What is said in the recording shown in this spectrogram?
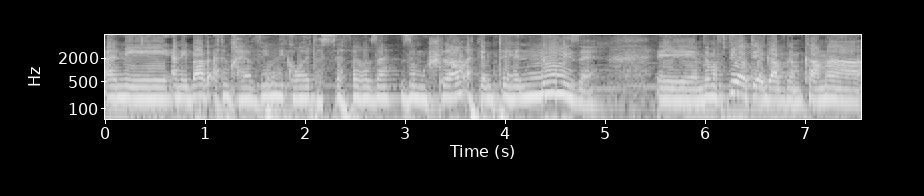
אני, אני באה, אתם חייבים לקרוא את הספר הזה, זה מושלם, אתם תהנו מזה. אה, ומפתיע אותי אגב גם כמה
